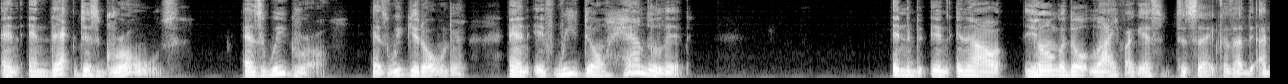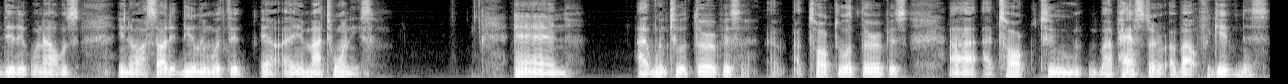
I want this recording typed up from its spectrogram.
and and that just grows as we grow as we get older and if we don't handle it in the, in in our young adult life, I guess to say, because I, I did it when I was, you know, I started dealing with it uh, in my twenties, and I went to a therapist. I, I talked to a therapist. Uh, I talked to my pastor about forgiveness,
